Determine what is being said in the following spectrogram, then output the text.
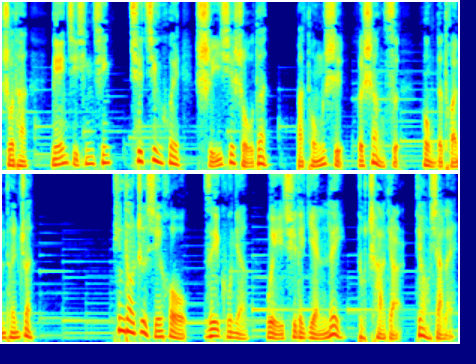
说她年纪轻轻却竟会使一些手段，把同事和上司哄得团团转。听到这些后，Z 姑娘。委屈的眼泪都差点掉下来。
